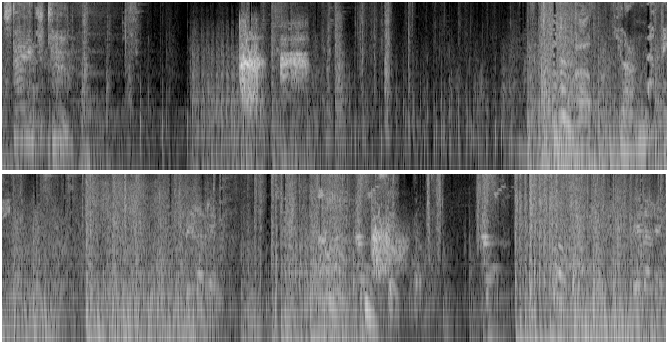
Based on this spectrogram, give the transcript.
Stage in You're nothing. Reloading. Reloading.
